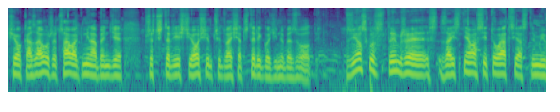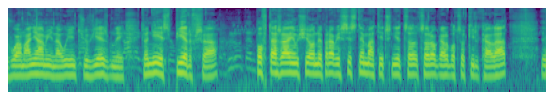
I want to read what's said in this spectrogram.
się okazało, że cała gmina będzie przez 48 czy 24 godziny bez wody. W związku z tym, że zaistniała sytuacja z tymi włamaniami na ujęciu wierzbnej, to nie jest pierwsza, powtarzają się one prawie systematycznie co, co rok albo co kilka lat. Yy,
